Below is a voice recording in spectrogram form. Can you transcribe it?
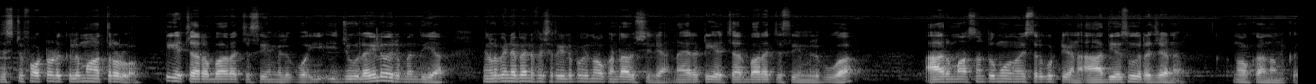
ജസ്റ്റ് ഫോട്ടോ എടുക്കൽ മാത്രമേ ഉള്ളൂ T H R bar H C എമ്മിൽ പോയി ഈ ജൂലൈയിൽ വരുമ്പോൾ എന്ത് ചെയ്യുക നിങ്ങൾ പിന്നെ ബെനിഫിഷ്യറിയിൽ പോയി നോക്കേണ്ട ആവശ്യമില്ല. നേരെ T H R bar H C എമ്മിൽ പോവുക ആറുമാസം ടു മൂന്ന് വയസ്സൊരു കുട്ടിയാണ്. ആദ്യ സൂരജാണ്. നോക്കാം നമുക്ക്.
